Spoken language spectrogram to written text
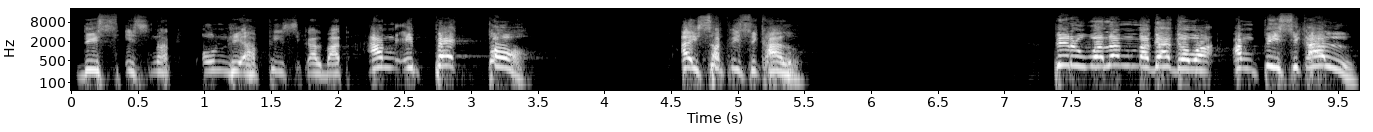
this is not only a physical, but ang epekto ay sa physical. Pero walang magagawa ang physical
